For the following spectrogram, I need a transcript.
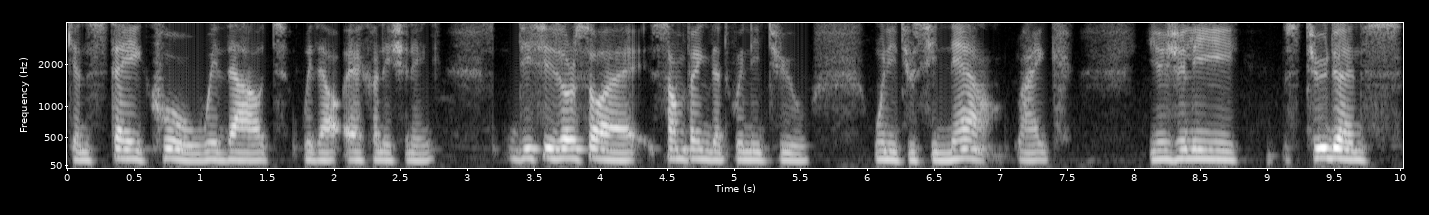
can stay cool without without air conditioning. This is also a, something that we need to we need to see now. Like usually students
